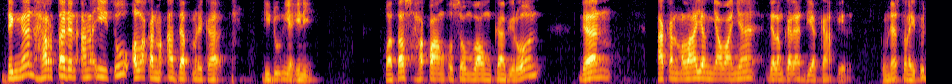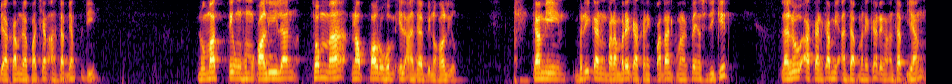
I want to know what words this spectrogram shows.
dengan harta dan anaknya itu Allah akan mengadab mereka di dunia ini. Watas haqang kusum wa kafirun dan akan melayang nyawanya dalam keadaan dia kafir. Kemudian setelah itu dia akan mendapatkan adab yang pedih. Numatti'uhum qalilan thumma napparuhum il adabin ghalid kami berikan kepada mereka kenikmatan-kenikmatan yang sedikit, lalu akan kami adab mereka dengan adab yang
